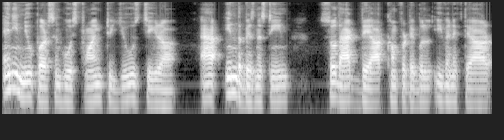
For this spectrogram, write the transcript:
any new person who is trying to use Jira uh, in the business team so that they are comfortable even if they are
